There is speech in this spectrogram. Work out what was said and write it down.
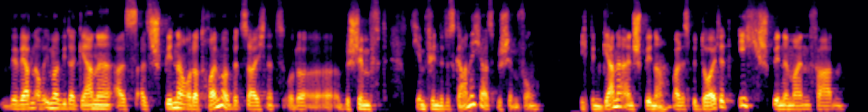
wir werden auch immer wieder gerne als, als Spinner oder Träumer bezeichnet oder äh, beschimpft. Ich empfinde das gar nicht als Beschimpfung. Ich bin gerne ein Spinner, weil es bedeutet, ich spinne meinen Faden.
